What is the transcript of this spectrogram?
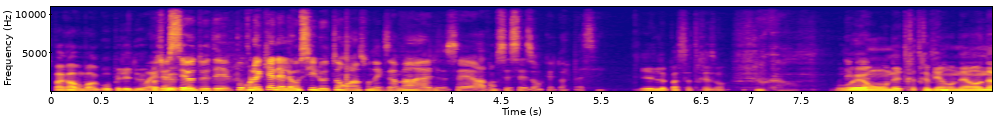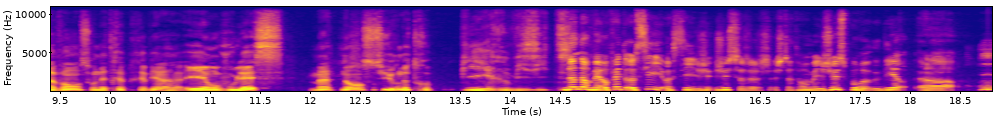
c'est pas grave on va regrouper les deux Ouais, parce le que CE2D, pour lequel elle a aussi le temps. hein, son examen, elle, c'est avant ses 16 ans qu'elle doit le passer. et elle le passe à 13 ans. Donc, on est Oui, on est très très bien, on est en avance, on est très très bien et on vous laisse maintenant sur notre pire visite. Non, non, mais au fait aussi, aussi ju- juste, je, t'interromps, mais juste pour dire, euh, on,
